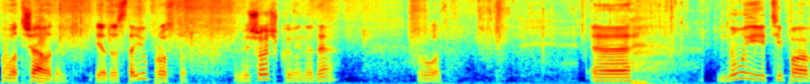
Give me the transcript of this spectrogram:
От, ще один. Я достаю просто мішочку, він іде. От. Е, ну і типа,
